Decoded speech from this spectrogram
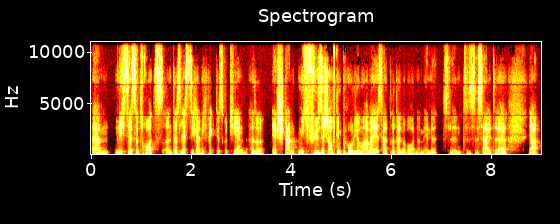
Ähm, nichtsdestotrotz, und das lässt sich halt nicht wegdiskutieren, also er stand nicht physisch auf dem Podium, aber er ist halt Dritter geworden am Ende. Das ist halt, äh, ja,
